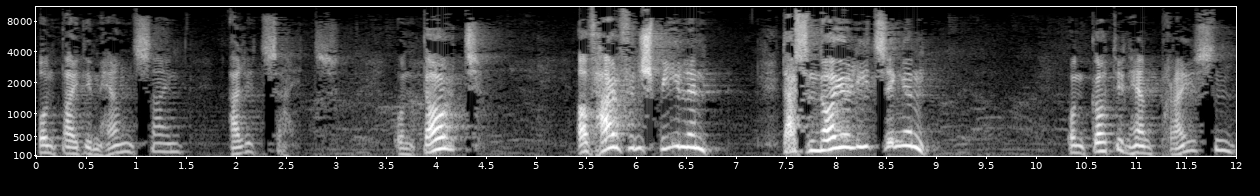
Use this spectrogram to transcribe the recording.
und bei dem Herrn sein alle Zeit. Und dort auf Harfen spielen, das neue Lied singen und Gott den Herrn preisen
